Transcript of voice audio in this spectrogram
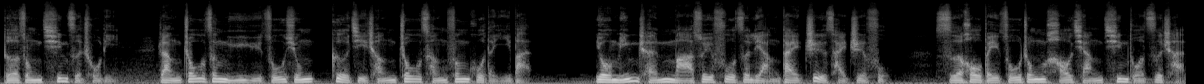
德宗亲自处理，让周曾女与族兄各继承周曾封户的一半。有名臣马遂父子两代制财致富，死后被族中豪强侵夺资产，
